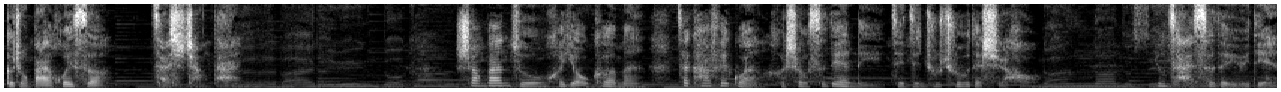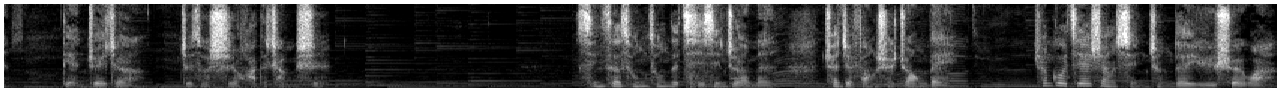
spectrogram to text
各种白灰色才是常态。上班族和游客们在咖啡馆和寿司店里进进出出的时候。用彩色的雨点点缀着这座湿滑的城市。行色匆匆的骑行者们穿着防水装备，穿过街上形成的雨水洼。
